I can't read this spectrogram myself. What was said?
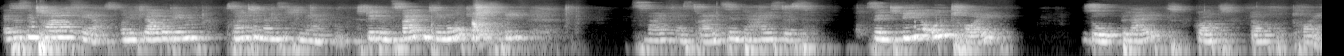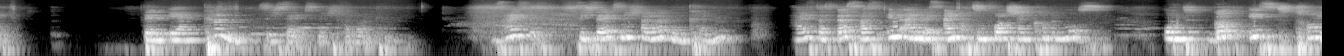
Es ist ein toller Vers und ich glaube, den sollte man sich merken. Es steht im zweiten Timotheusbrief 2, Vers 13, da heißt es, sind wir untreu, so bleibt Gott doch treu. Denn er kann sich selbst nicht verleugnen. Das heißt es, sich selbst nicht verleugnen können, heißt, dass das, was in einem ist, einfach zum Vorschein kommen muss. Und Gott ist treu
